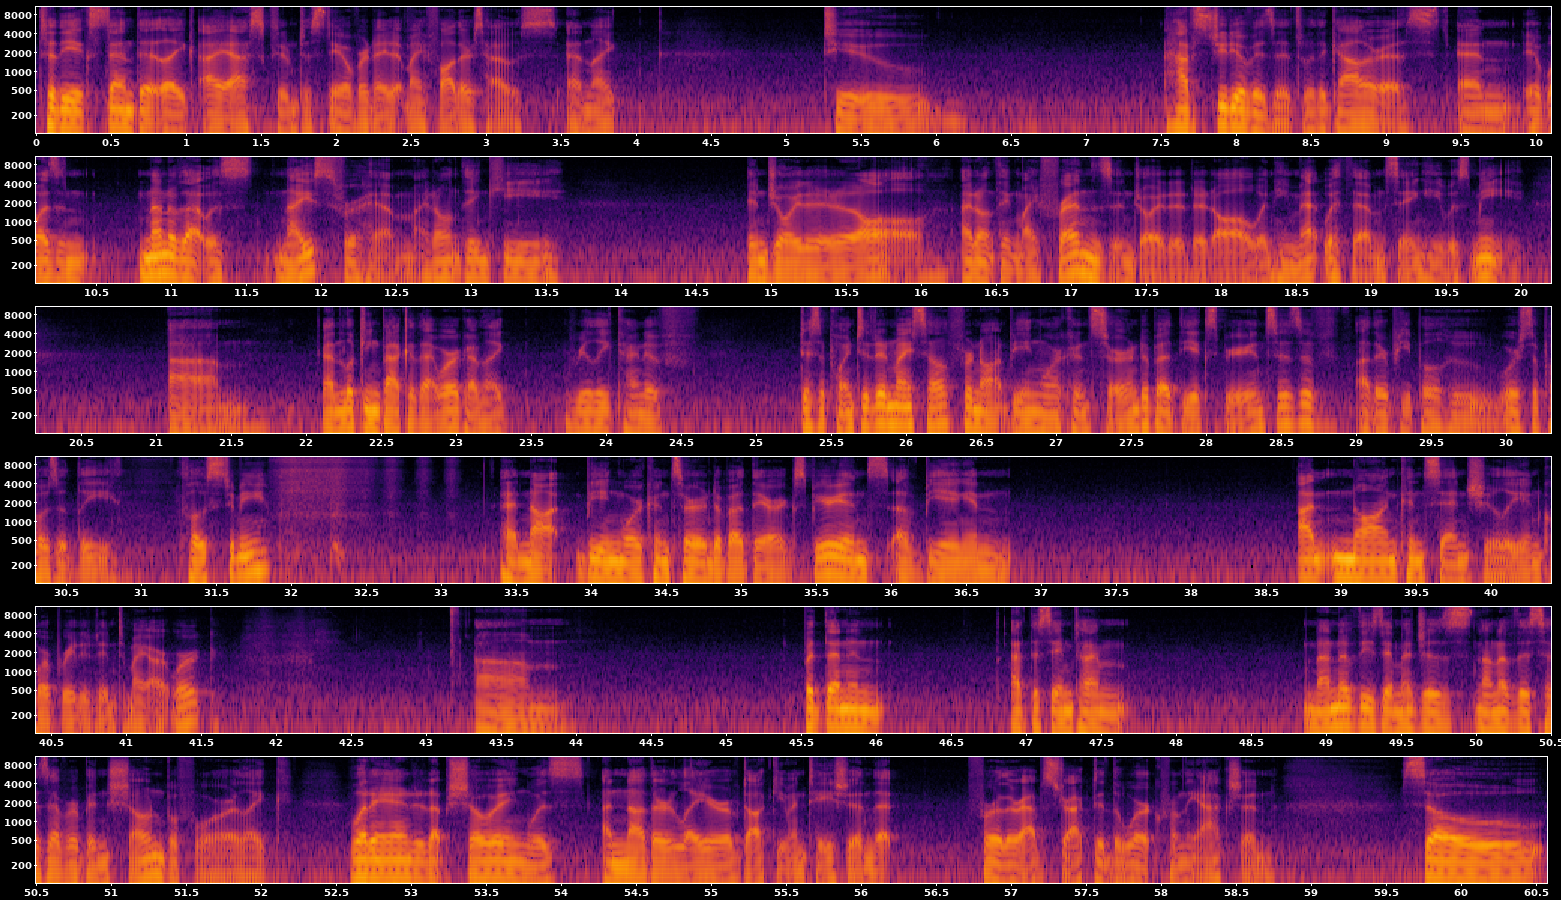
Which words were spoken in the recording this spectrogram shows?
to the extent that like I asked him to stay overnight at my father's house and like to have studio visits with a gallerist and it wasn't none of that was nice for him. I don't think he enjoyed it at all. I don't think my friends enjoyed it at all when he met with them saying he was me. Um, and looking back at that work, I'm like really kind of disappointed in myself for not being more concerned about the experiences of other people who were supposedly close to me and not being more concerned about their experience of being in non-consensually incorporated into my artwork. Um, but then in at the same time, none of these images, none of this has ever been shown before. Like what I ended up showing was another layer of documentation that further abstracted the work from the action. So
